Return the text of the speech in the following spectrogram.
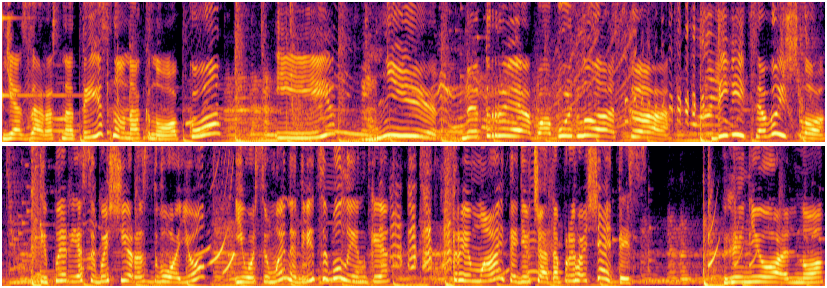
Я зараз натисну на кнопку і. Ні, не треба, будь ласка. Дивіться, вийшло. Тепер я себе ще раз двою. І ось у мене дві цибулинки. Тримайте, дівчата, пригощайтесь. Геніально.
